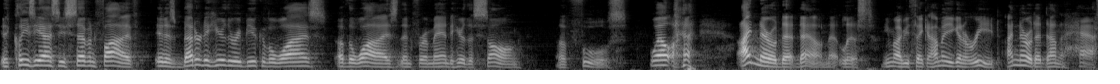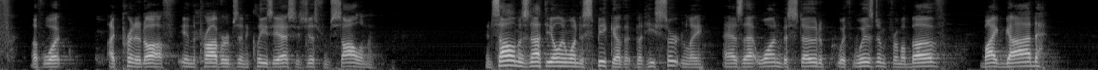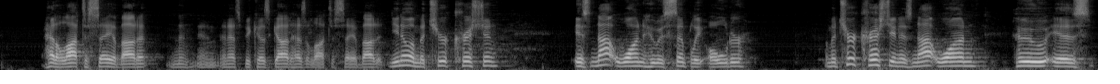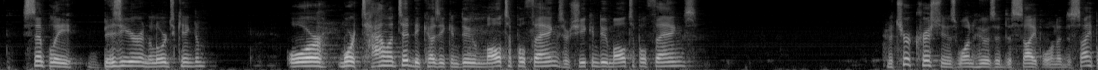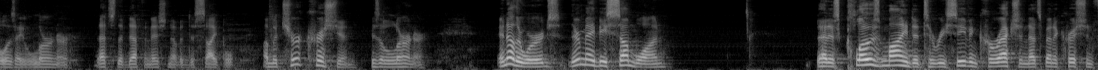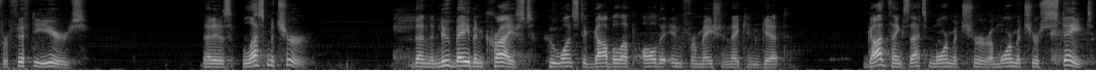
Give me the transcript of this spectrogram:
Ecclesiastes 7 5 It is better to hear the rebuke of a wise of the wise than for a man to hear the song of fools. Well, I narrowed that down, that list. You might be thinking, how many are you going to read? I narrowed that down to half of what I printed off in the Proverbs and Ecclesiastes just from Solomon. And Solomon's not the only one to speak of it, but he certainly, as that one bestowed with wisdom from above by God, had a lot to say about it. And, and, and that's because God has a lot to say about it. You know, a mature Christian is not one who is simply older a mature Christian is not one who is simply busier in the Lord's kingdom or more talented because he can do multiple things or she can do multiple things. Mature Christian is one who is a disciple, and a disciple is a learner. That's the definition of a disciple. A mature Christian is a learner. In other words, there may be someone that is closed minded to receiving correction that's been a Christian for 50 years, that is less mature than the new babe in Christ who wants to gobble up all the information they can get. God thinks that's more mature, a more mature state.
